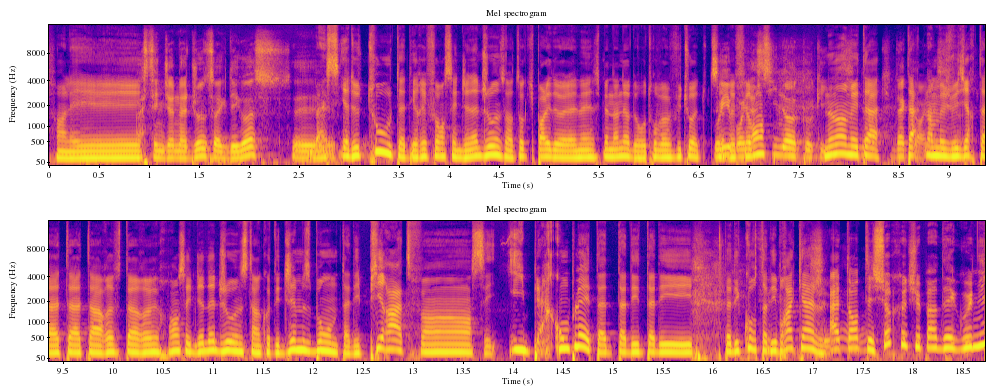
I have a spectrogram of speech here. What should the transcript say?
Enfin, les. Ah, c'était Indiana Jones avec des gosses. c'est- Bah, il y a de tout. T'as des références à Indiana Jones. Enfin, toi qui parlais de la semaine dernière de Retour vers le futur et toutes ces oui, bon, il y a références. Sinoc, ok. non, non, mais t'as, il non, mais je veux dire, t'as, t'as, t'as, ré- t'as référence à Indiana Jones, t'as un côté James Bond, t'as des pirates, enfin, c'est hyper complet. T'as, t'as des, t'as des, t'as des courses, t'as des braquages. Attends, t'es sûr que tu parles des Goonies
